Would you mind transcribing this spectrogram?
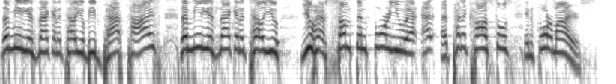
The media is not going to tell you be baptized. The media is not going to tell you you have something for you at, at, at Pentecostals in Fort Myers.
